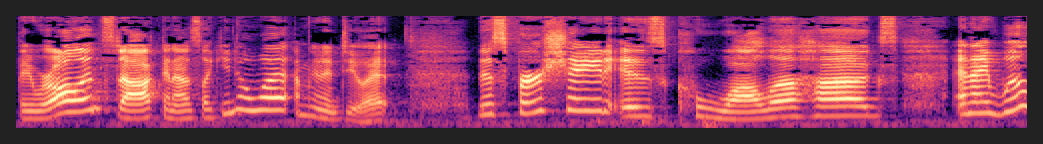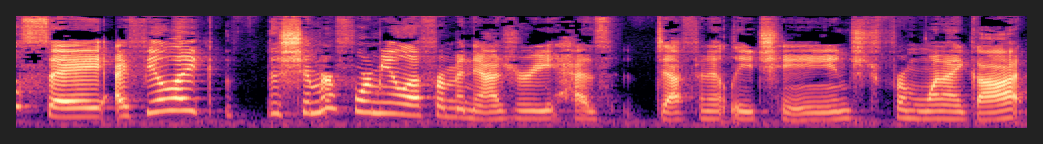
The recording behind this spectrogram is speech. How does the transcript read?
they were all in stock. And I was like, you know what? I'm going to do it. This first shade is Koala Hugs. And I will say, I feel like the shimmer formula from Menagerie has definitely changed from when I got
